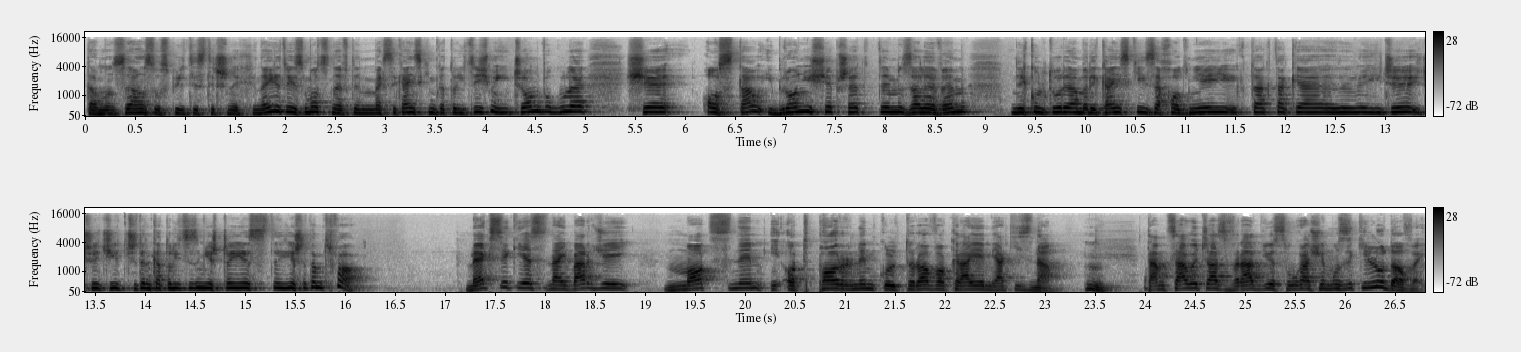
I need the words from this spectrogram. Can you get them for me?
tam seansów spirytystycznych, na ile to jest mocne w tym meksykańskim katolicyzmie i czy on w ogóle się ostał i broni się przed tym zalewem kultury amerykańskiej, zachodniej, tak, tak, i czy, czy, czy, czy ten katolicyzm jeszcze jest, jeszcze tam trwa? Meksyk jest najbardziej mocnym i odpornym kulturowo krajem, jaki znam. Hmm. Tam cały czas w radiu słucha się muzyki ludowej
